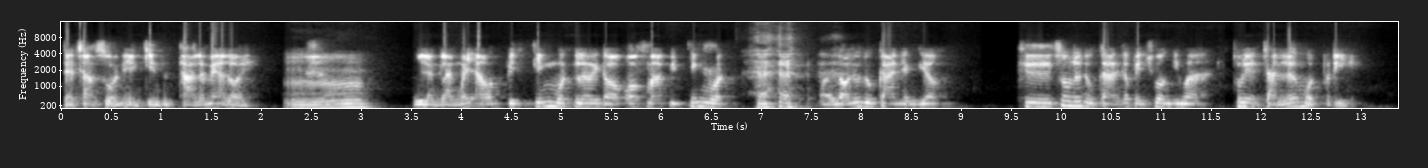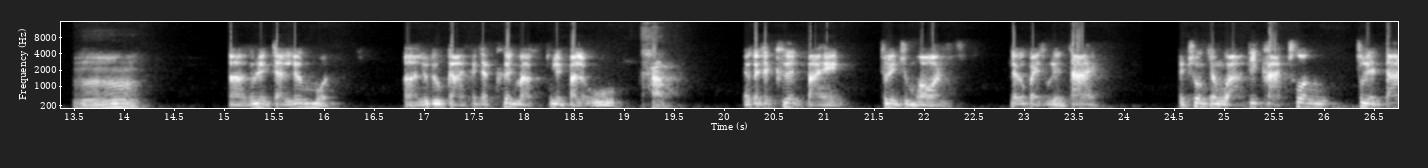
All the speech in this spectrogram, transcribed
แต่ชาวสวนเองกินทานแล้วไม่อร่อย อืมมีหลังๆ ไม่เอาปิดทิ้งหมดเลยดอกออกมาปิดทิ้งหมดปล่อยรอฤดูกาลอย่างเดียว คือช่วงฤดูกาลก็เป็นช่วงที่ว่า ทุเรียนจันทร์เริ่มหมดพอดี อืมอ่า ทุเรียนจันทร์เริ่มหมดอ่า ฤดูกาลก็จะเคลื่อนมาทุเรียนปาละอูครับ แล้วก็จะเคลื่อนไปทุเรียนชุมพรแล้วก็ไปทุเรียนใต้ เป็นช่วงจังหวะที่ขาดช่วงทุเรียนใต้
